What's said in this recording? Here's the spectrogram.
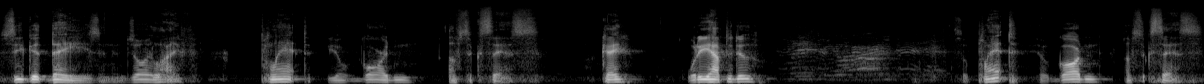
see good days and enjoy life, plant your garden of success. Okay? What do you have to do? So plant your garden of success.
